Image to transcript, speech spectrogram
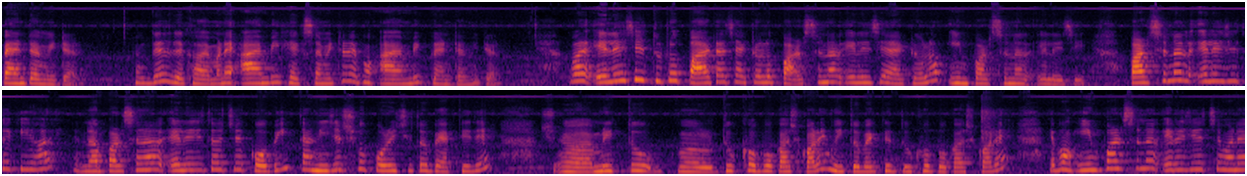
প্যান্টামিটার দিয়ে লেখা হয় মানে আয়াম্বিক হেক্সামিটার এবং আয়াম্বিক প্যান্টামিটার আবার এলএজির দুটো পার্ট আছে, একটা হলো পার্সোনাল এলএজি আর একটা হলো ইমপার্সোনাল এলএজি পার্সোনাল এলএজিতে কী হয়? না পার্সোনাল এলএজিতে হচ্ছে কবি, তার নিজস্ব পরিচিত ব্যক্তিদের মৃত্যু দুঃখ প্রকাশ করে, মৃত ব্যক্তির দুঃখ প্রকাশ করে এবং ইমপার্সোনাল এলএজি হচ্ছে মানে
